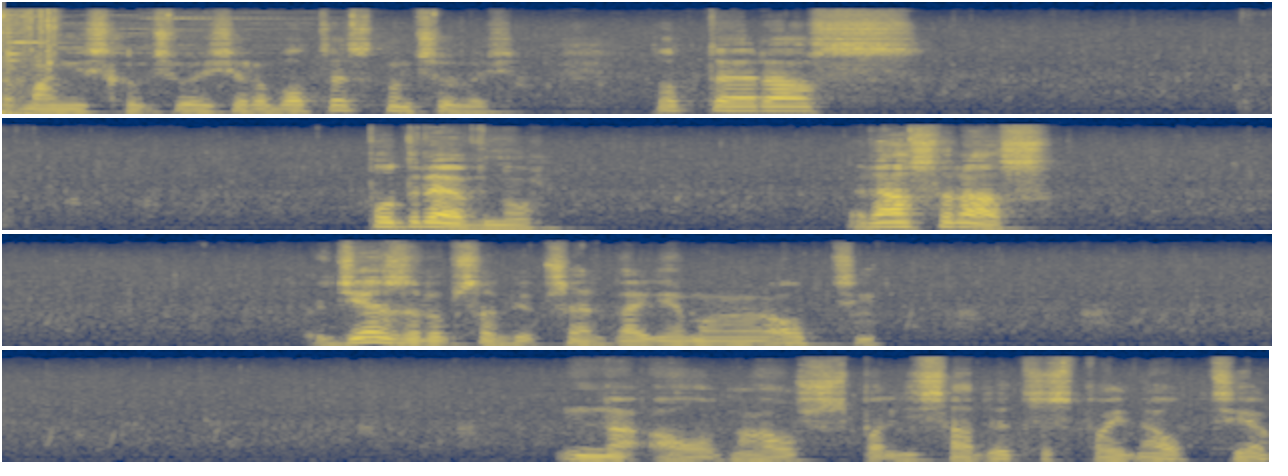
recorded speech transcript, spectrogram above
Armani, skończyłeś robotę? Skończyłeś. To teraz po drewno. Raz, raz. Gdzie zrób sobie przerwę? Nie ma opcji. No, o, nałóż palisady, to jest fajna opcja.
